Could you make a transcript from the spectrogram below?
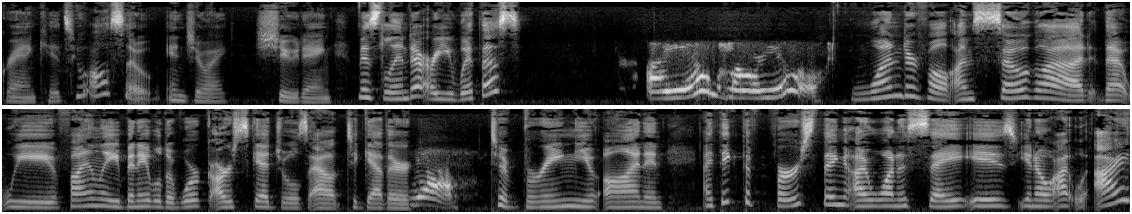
grandkids who also enjoy shooting. Miss Linda, are you with us? I am. How are you? Wonderful. I'm so glad that we finally been able to work our schedules out together yes. to bring you on. And I think the first thing I want to say is, you know, I, I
